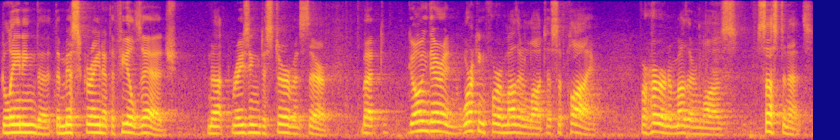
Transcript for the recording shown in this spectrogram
gleaning the, the missed grain at the field's edge, not raising disturbance there, but going there and working for her mother in law to supply for her and her mother in law's sustenance.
